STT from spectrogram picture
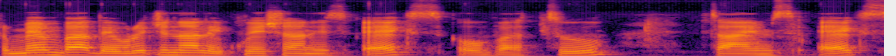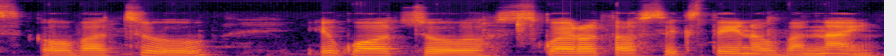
Remember the original equation is x over 2 times x over 2 equal to square root of 16 over 9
